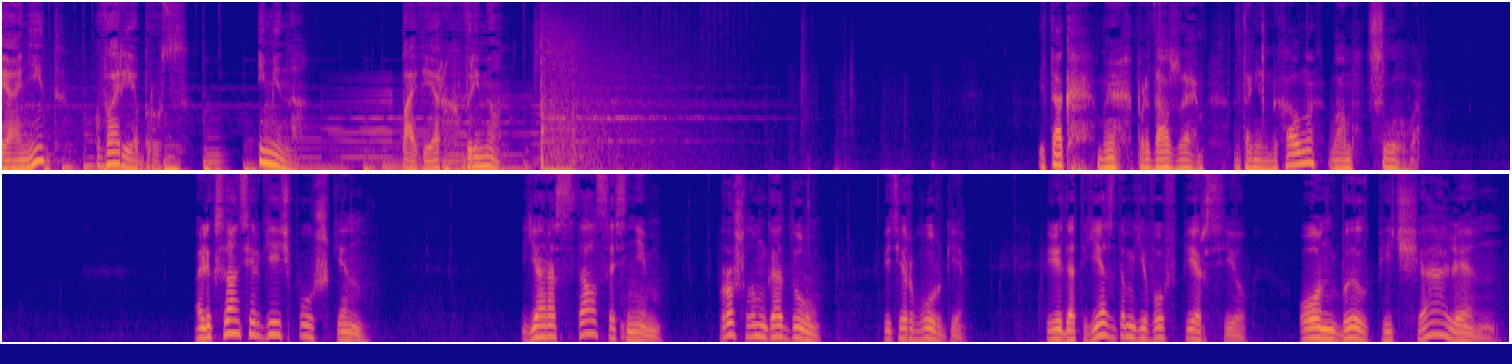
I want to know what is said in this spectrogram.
Леонид Варебрус. Имена. Поверх времен. Итак, мы продолжаем. Антонина Михайловна, вам слово. Александр Сергеевич Пушкин. Я расстался с ним в прошлом году в Петербурге, перед отъездом его в Персию. Он был печален.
